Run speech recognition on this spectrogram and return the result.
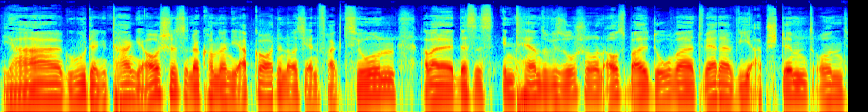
ja gut, da tagen die Ausschüsse und da kommen dann die Abgeordneten aus ihren Fraktionen, aber das ist intern sowieso schon ausbaldowert, wer da wie abstimmt und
